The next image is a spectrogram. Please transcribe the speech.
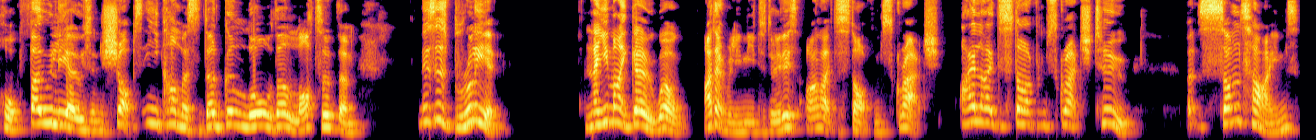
portfolios and shops, e commerce, the galore, the lot of them. This is brilliant. Now you might go, well, I don't really need to do this. I like to start from scratch. I like to start from scratch too. But sometimes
